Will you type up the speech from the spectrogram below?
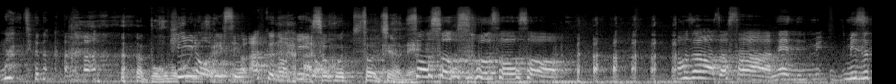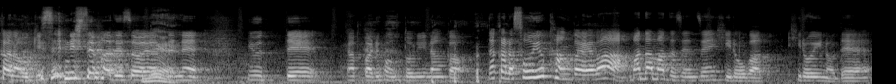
う なんていうのかな。ボコボコにヒーローですよ。悪のヒーロー。そこそっちのね。そうそうそうそうそう。わざわざさねみ自らを犠牲にしてまでそうやってね言ってやっぱり本当になんかだからそういう考えはまだまだ全然広が広いので、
